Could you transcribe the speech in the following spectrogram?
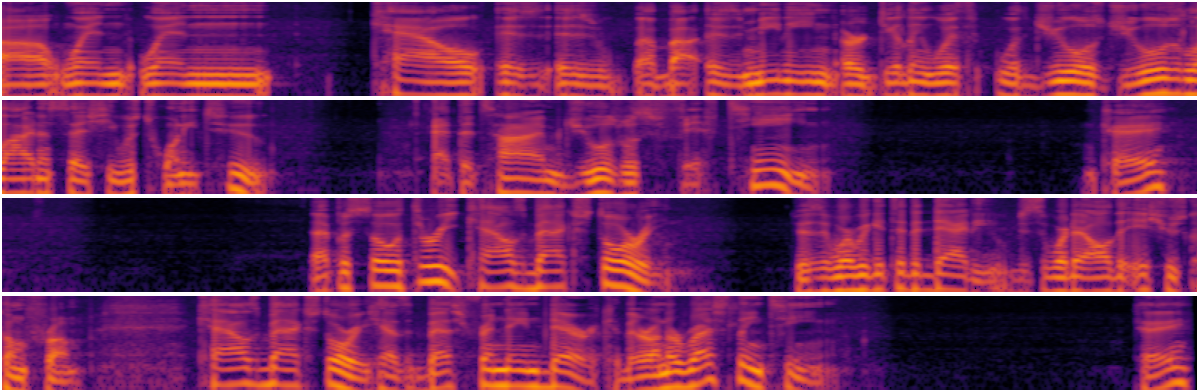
uh, when when Cal is is about is meeting or dealing with with Jules, Jules lied and said she was 22. At the time, Jules was 15. Okay. Episode three, Cal's backstory. This is where we get to the daddy. This is where the, all the issues come from. Cal's backstory. He has a best friend named Derek. They're on a wrestling team. Okay.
